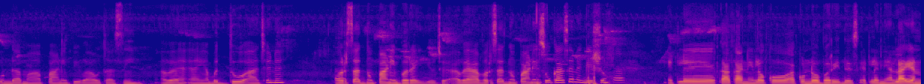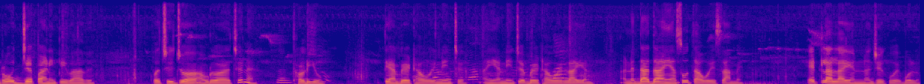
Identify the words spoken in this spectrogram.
કુંડામાં પાણી પીવા આવતા સિંહ. હવે અહીંયા બધું આ છે ને વરસાદનું પાણી ભરાઈ ગયું છે. હવે આ વરસાદનું પાણી સુકાશે ને ગીશું? એટલે કાકાની લોકો આ કુંડો ભરી દેશે. એટલે ત્યાં લાયન રોજ જે પાણી પીવા આવે. પછી જો આવડું આ છે ને થળિયું ત્યાં બેઠા હોય નીચે. અહીંયા નીચે બેઠા હોય લાયન. અને દાદા અહીંયા સૂતા હોય સામે. એટલા લાયન નજીક હોય બોલો.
